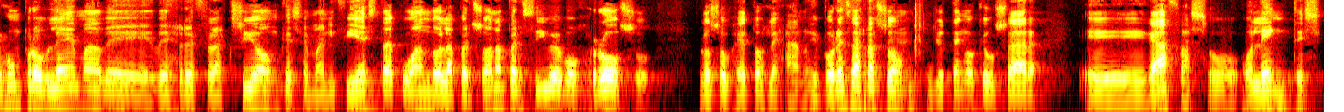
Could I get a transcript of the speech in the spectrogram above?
es un problema de, refracción que se manifiesta cuando la persona percibe borroso los objetos lejanos. Y por esa razón yo tengo que usar eh, gafas o, lentes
